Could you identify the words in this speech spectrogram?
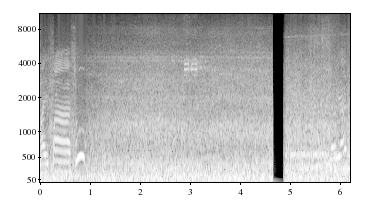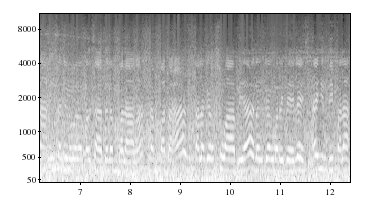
May pasok So yan, nakita nyo naman ang kalsada ng Balanga, ng Bataan. Talagang suwabe yan hanggang Maribeles. Ay, hindi pala.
